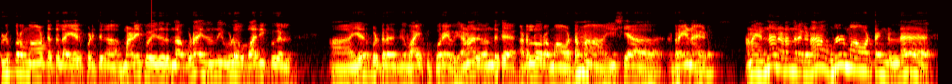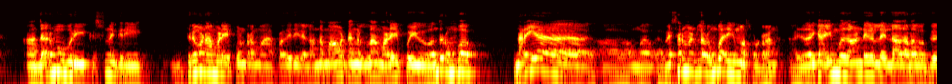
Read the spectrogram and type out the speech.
விழுப்புரம் மாவட்டத்தில் ஏற்படுத்தி மழை பெய்திருந்தா கூட இது வந்து இவ்வளோ பாதிப்புகள் ஏற்படுறதுக்கு வாய்ப்பு குறைவு. ஏன்னா அது வந்து க- கடலோர மாவட்டம் ஈஸியாக ட்ரைன் ஆகிடும் ஆனால் என்ன நடந்திருக்குன்னா உள் மாவட்டங்களில் தருமபுரி கிருஷ்ணகிரி திருவண்ணாமலை போன்ற ம- பகுதிகள் அந்த மாவட்டங்கள்லாம் மழை பொழிவு வந்து ரொம்ப நிறைய அவங்க மெஷர்மெண்ட்ல ரொம்ப அதிகமாக சொல்றாங்க. இது வரைக்கும் ஐம்பது ஆண்டுகள்ல இல்லாத அளவுக்கு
